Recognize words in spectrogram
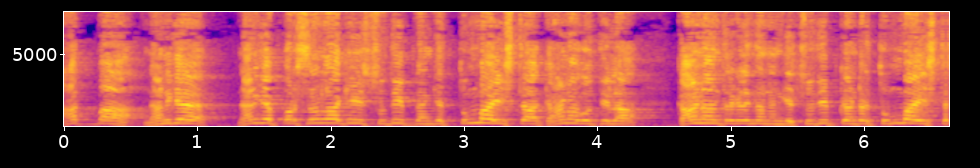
ಆತ್ಮ. ನನಗೆ ನನಗೆ ಪರ್ಸನಲ್ ಆಗಿ ಸುದೀಪ್ ನನಗೆ ತುಂಬಾ ಇಷ್ಟ. ಕಾರಣ ಗೊತ್ತಿಲ್ಲ. ಕಾರಣಾಂತರಗಳಿಂದ ನನಗೆ ಸುದೀಪ್ ಕಂಡ್ರೆ ತುಂಬಾ ಇಷ್ಟ.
